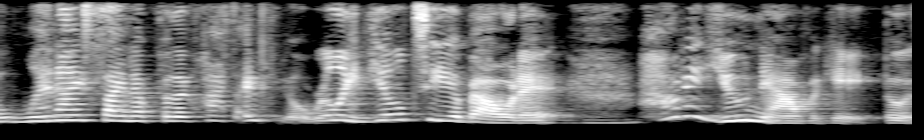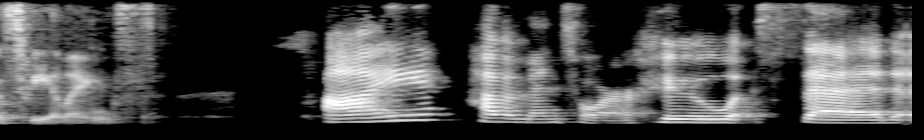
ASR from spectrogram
but when I sign up for the class, I feel really guilty about it. Mm-hmm. How do you navigate those feelings? I have a mentor who said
